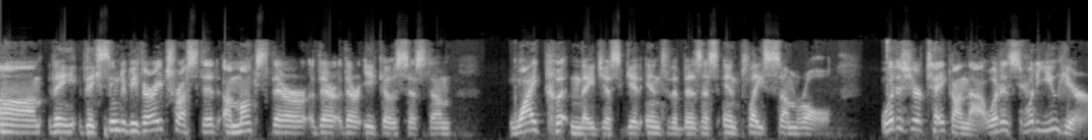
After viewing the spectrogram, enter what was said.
Um, they they seem to be very trusted amongst their their their ecosystem. Why couldn't they just get into the business and play some role? What is your take on that? What is what do you hear?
